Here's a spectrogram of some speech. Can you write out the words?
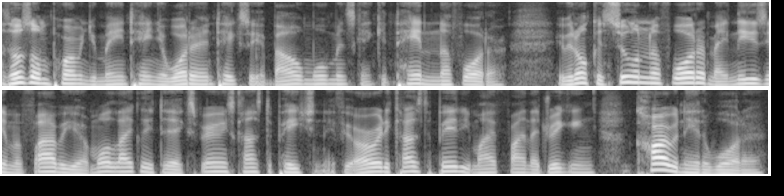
It's also important you maintain your water intake so your bowel movements can contain enough water. If you don't consume enough water, magnesium, and fiber, you are more likely to experience constipation. If you're already constipated, you might find that drinking carbonated water,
